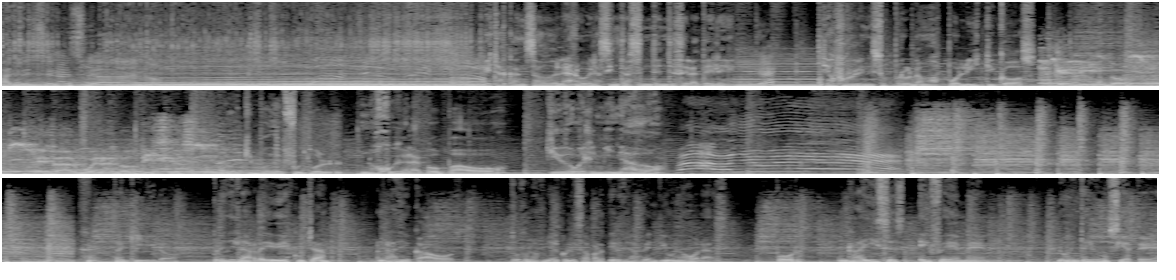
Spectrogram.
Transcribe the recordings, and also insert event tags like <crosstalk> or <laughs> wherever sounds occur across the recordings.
Atención al ciudadano. ¿Estás cansado de las novelas intrascendentes de la tele? ¿Qué? ¿Te aburren esos programas políticos? Qué lindo es dar buenas noticias. ¿Tu equipo de fútbol no juega la copa o quedó eliminado? Tranquilo, prende la radio y escucha Radio Caos. Todos los miércoles a partir de las 21 horas. Por Raíces FM 917.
